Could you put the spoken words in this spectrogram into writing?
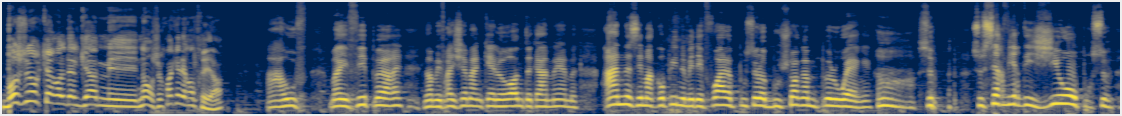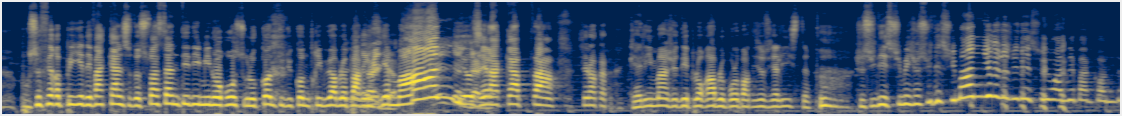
Bonjour Carole Delga, mais non, je crois qu'elle est rentrée. Hein. Ah ouf, m'a fait peur. Hein. Non mais franchement, quelle honte quand même. Anne, c'est ma copine, mais des fois, elle pousse le bouchon un peu loin. hein. Oh, se, se servir des JO pour se, pour se faire payer des vacances de 70 000 euros sur le compte du contribuable parisien. Mon Dieu, c'est la cata. C'est la cata. Quelle image déplorable pour le Parti Socialiste. Oh, Je suis déçu, mais je suis déçu. Mon Dieu, je suis déçu, vous rendez pas compte.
